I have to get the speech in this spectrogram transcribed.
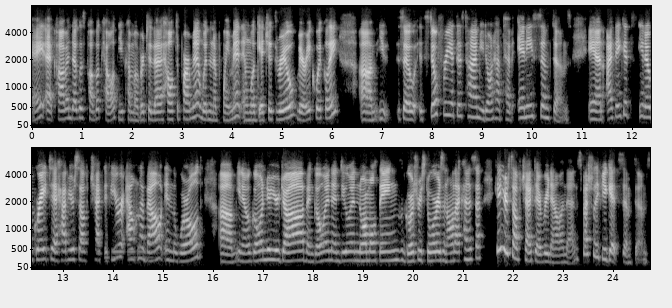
Okay, at Cobb and Douglas Public Health, you come over to the health department with an appointment, and we'll get you through very quickly. Um, you so it's still free at this time. You don't have to have any symptoms, and I think it's you know great to have yourself checked if you're out and about in the world, um, you know, going to your job and going and doing normal things, grocery stores and all that kind of stuff. Get yourself checked every now and then, especially if you get symptoms.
